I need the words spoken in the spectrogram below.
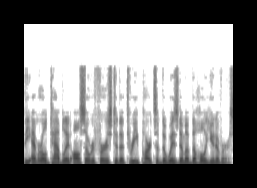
The Emerald Tablet also refers to the three parts of the wisdom of the whole universe.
